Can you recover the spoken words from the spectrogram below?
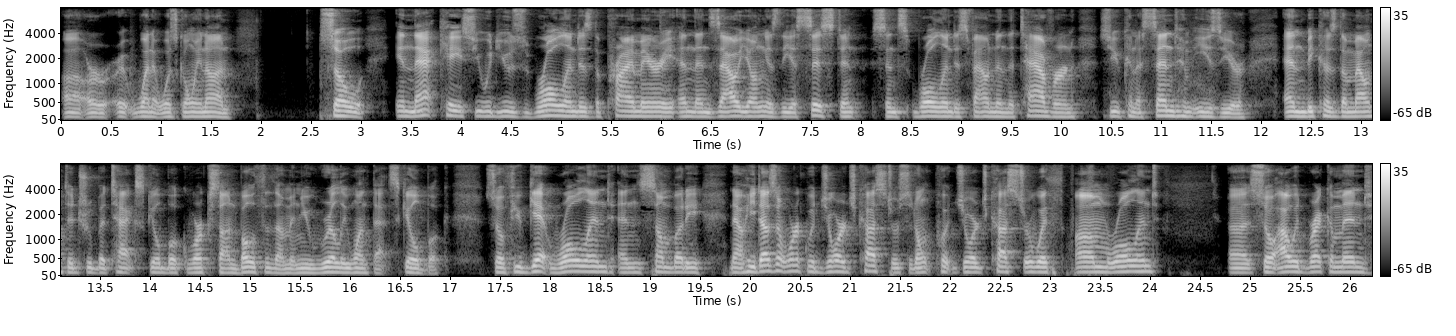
uh, or, or when it was going on. So in that case, you would use Roland as the primary and then Zhao Yun as the assistant, since Roland is found in the tavern, so you can ascend him easier. And because the mounted troop attack skill book works on both of them, and you really want that skill book. So if you get Roland and somebody, now he doesn't work with George Custer, so don't put George Custer with um Roland. Uh, so I would recommend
